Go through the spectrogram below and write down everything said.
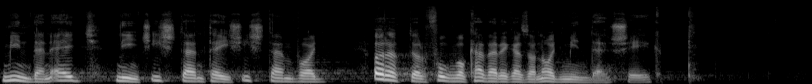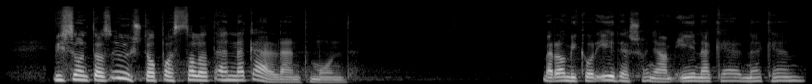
minden egy, nincs Isten, te is Isten vagy. Öröktől fogva keverik ez a nagy mindenség. Viszont az ős tapasztalat ennek ellent mond. Mert amikor édesanyám énekel nekem,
